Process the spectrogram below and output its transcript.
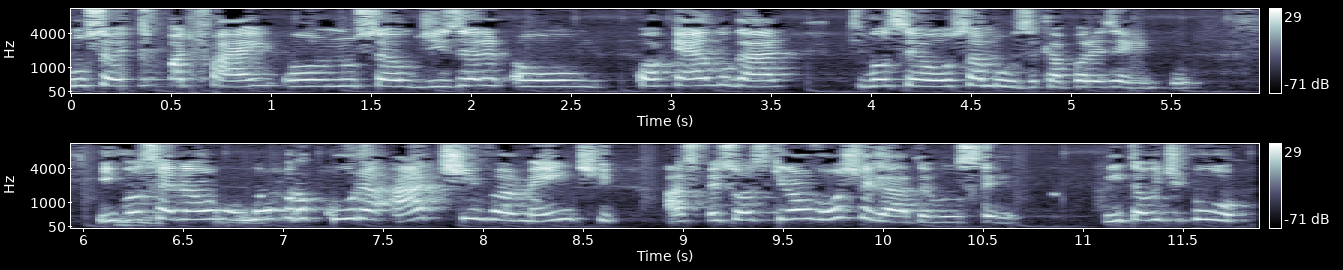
no seu Spotify ou no seu Deezer ou qualquer lugar que você ouça música, por exemplo. E você não, não procura ativamente as pessoas que não vão chegar até você. Então, tipo,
